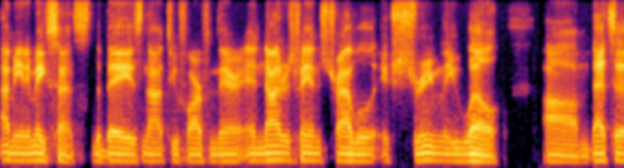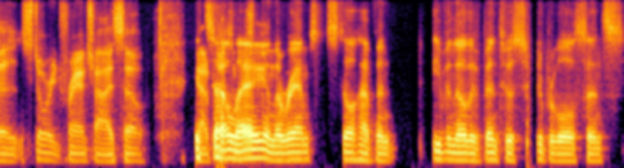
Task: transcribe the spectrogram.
I mean, it makes sense. The Bay is not too far from there, and Niners fans travel extremely well. Um, that's a storied franchise. So it's LA, and the Rams still haven't, even though they've been to a Super Bowl since,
